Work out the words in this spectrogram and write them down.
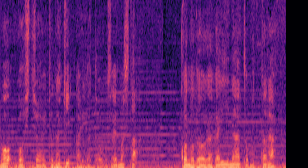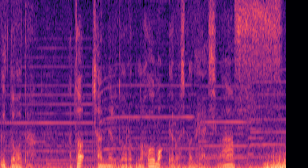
もご視聴いただきありがとうございました。この動画がいいなと思ったらグッドボタンあとチャンネル登録の方もよろしくお願いします。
